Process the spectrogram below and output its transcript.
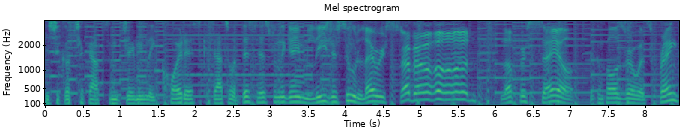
You should go check out some Jamie Lee Coitus, because that's what this is from the game Leisure Suit Larry 7. Love for Sale. The composer was Frank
